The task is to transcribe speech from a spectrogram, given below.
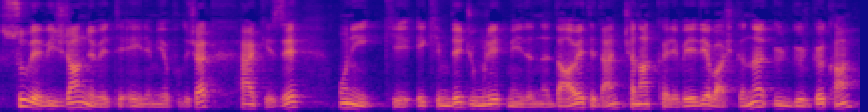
su ve vicdan nöbeti eylemi yapılacak. Herkesi 12 Ekim'de Cumhuriyet Meydanı'na davet eden Çanakkale Belediye Başkanı Ülgür Gökhan,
